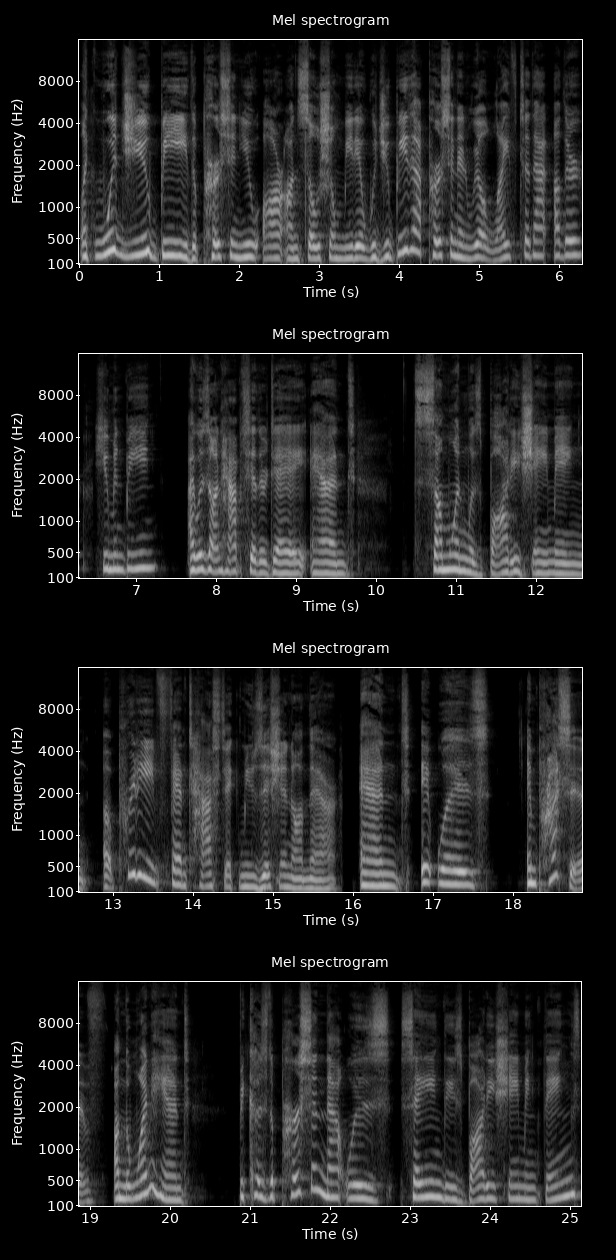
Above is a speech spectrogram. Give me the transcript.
Like, would you be the person you are on social media? Would you be that person in real life to that other human being? I was on Haps the other day and someone was body shaming a pretty fantastic musician on there. And it was impressive on the one hand, because the person that was saying these body shaming things,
